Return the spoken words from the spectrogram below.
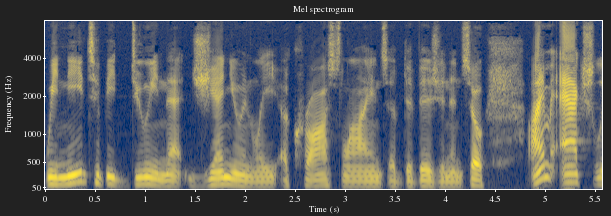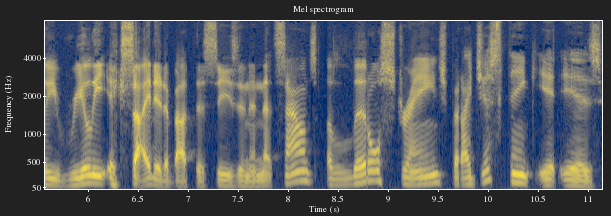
We need to be doing that genuinely across lines of division, and so I'm actually actually really excited about this season. And that sounds a little strange, but I just think it is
